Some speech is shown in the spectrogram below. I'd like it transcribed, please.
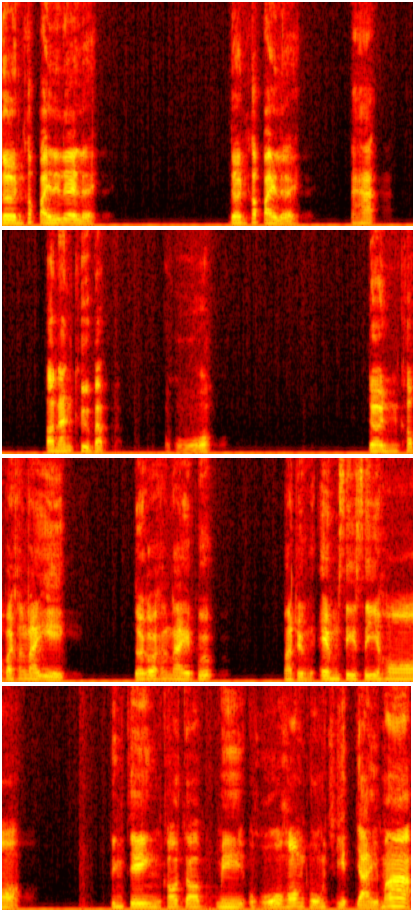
เดินเข้าไปเรื่อยๆเลย เดินเข้าไปเลย นะฮะ ตอนนั้นคือแบบ โอ้โห เดินเข้าไปข้างในอีก เดินเข้าไปข้างในปุ๊บ มาถึง MCC Hall จริงๆ เขาจะมี โอ้โห ห้องโถงฉีดใหญ่มาก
